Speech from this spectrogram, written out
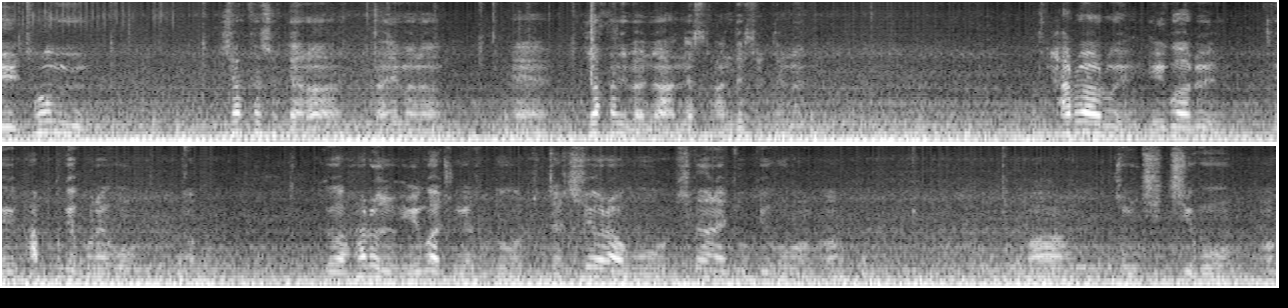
일 처음 시작했을 때나 아니면은 예, 시작한 지 몇 년안안 됐을 때는 하루하루 일과를 되게 바쁘게 보내고 어? 그 하루 일과 중에서도 진짜 치열하고 시간에 쫓기고 어? 와좀 지치고 어?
